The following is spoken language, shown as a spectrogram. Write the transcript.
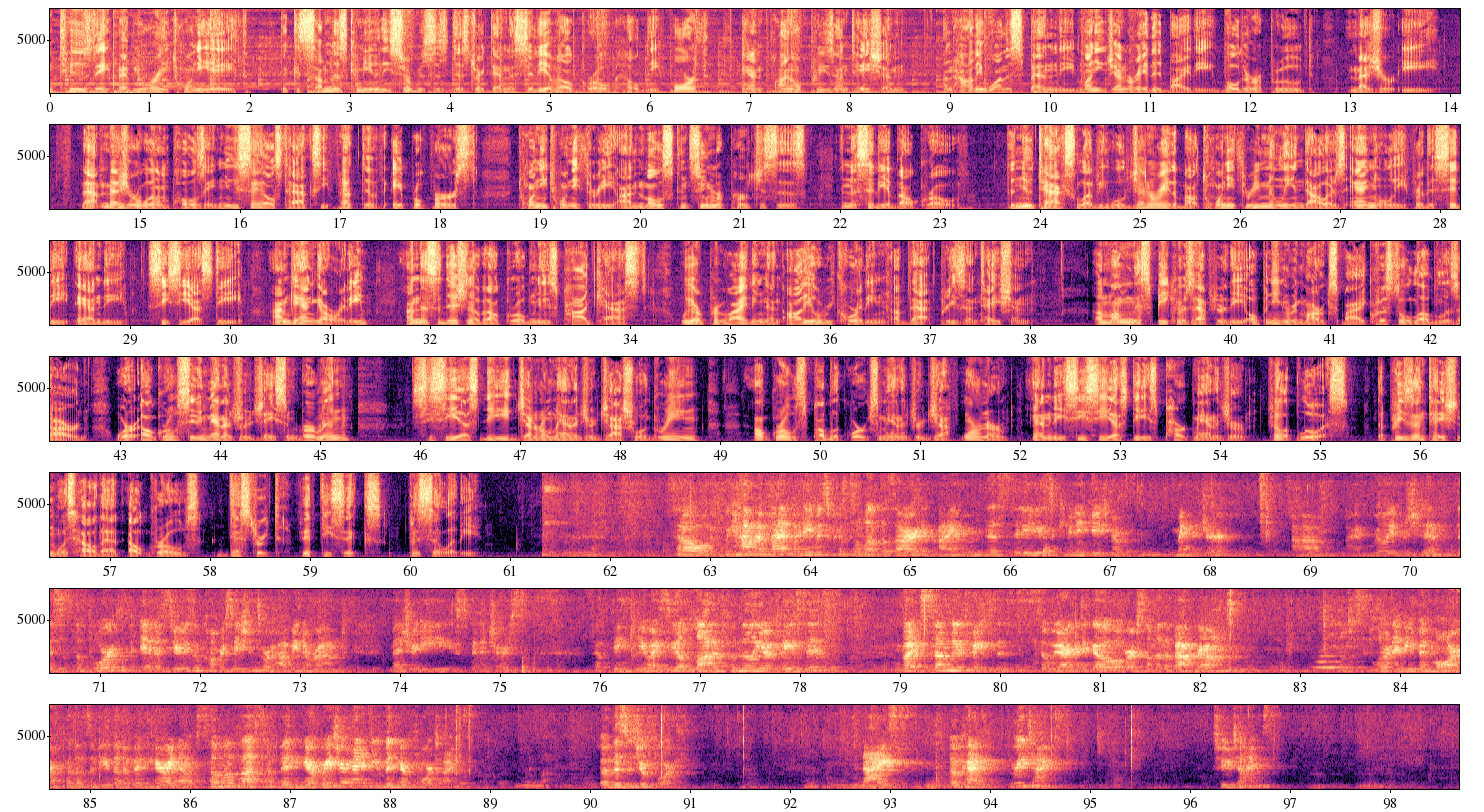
On Tuesday, February 28th, the Cosumnes Community Services District and the City of Elk Grove held the fourth and final presentation on how they want to spend the money generated by the voter approved Measure E. That measure will impose a new sales tax effective April 1st, 2023, on most consumer purchases in the City of Elk Grove. The new tax levy will generate about $23 million annually for the city and the CCSD. I'm Dan Garrity. On this edition of Elk Grove News Podcast, we are providing an audio recording of that presentation. Among the speakers after the opening remarks by Crystal Love Lazard were Elk Grove City Manager Jason Berman, CCSD General Manager Joshua Green, Elk Grove's Public Works Manager Jeff Werner, and the CCSD's Park Manager Philip Lewis. The presentation was held at Elk Grove's District 56 facility. So, if we haven't met, my name is Crystal Love Lazard. I am the city's community engagement manager. Um, I'm really appreciative. This is the fourth in a series of conversations we're having around Measure E expenditures. So, thank you. I see a lot of familiar faces, but some new faces. So, we are going to go over some of the background. You'll just learn it even more for those of you that have been here. I know some of us have been here. Raise your hand if you've been here four times. Oh, this is your fourth. Nice. Okay, three times. Two times.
